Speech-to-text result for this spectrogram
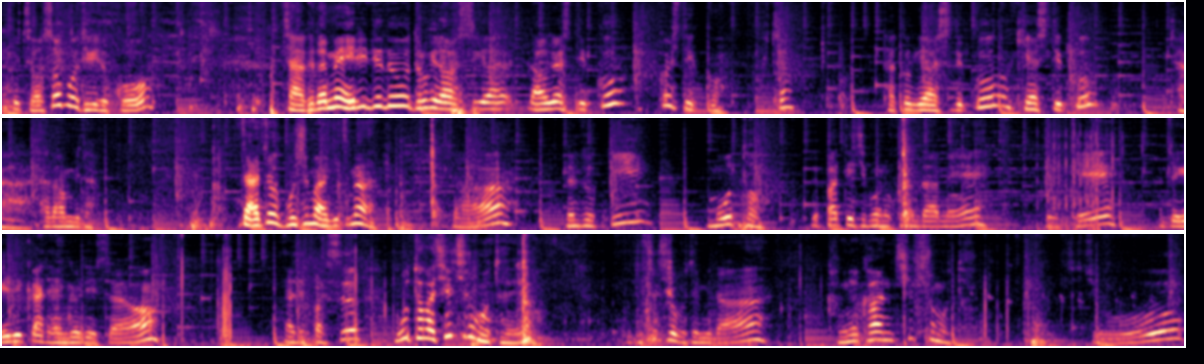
그렇죠. 서버 되게 좋고 자 그 다음에 LED도 들어오게 나올 수, 나오게 할 수도 있고 끌 수도 있고 그쵸? 다 끄게 할 수도 있고 키할 수도 있고. 자 다 나옵니다. 자 안쪽 보시면 알겠지만 자 변속기 모터 배터리 집어넣고 난 다음에 이렇게 안쪽 LED까지 연결돼 있어요. 야드박스. 모터가 775 모터예요. 모터 775 모터입니다. 강력한 775 모터. 쭉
